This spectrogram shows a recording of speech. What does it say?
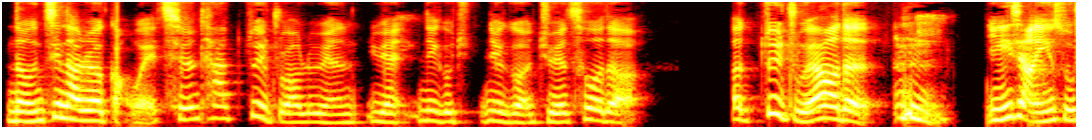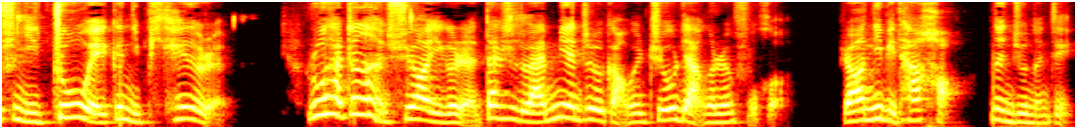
能进到这个岗位？其实它最主要的原原那个那个决策的，呃，最主要的 影响因素是你周围跟你 PK 的人。如果他真的很需要一个人，但是来面这个岗位只有两个人符合，然后你比他好，那你就能进。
